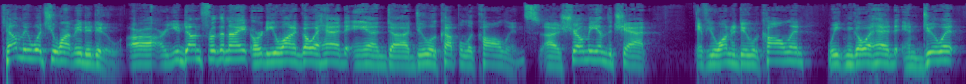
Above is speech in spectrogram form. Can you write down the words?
Tell me what you want me to do. Uh, are you done for the night or do you want to go ahead and uh, do a couple of call ins? Uh, show me in the chat. If you want to do a call in, we can go ahead and do it.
